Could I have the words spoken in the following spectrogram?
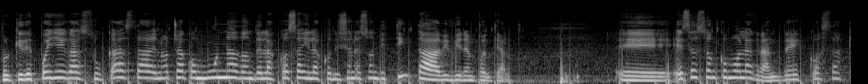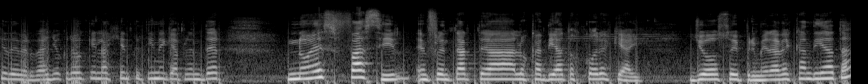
porque después llega a su casa en otra comuna donde las cosas y las condiciones son distintas a vivir en Puente Alto. Eh, esas son como las grandes cosas que de verdad yo creo que la gente tiene que aprender. No es fácil enfrentarte a los candidatos cores que hay. Yo soy primera vez candidata,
